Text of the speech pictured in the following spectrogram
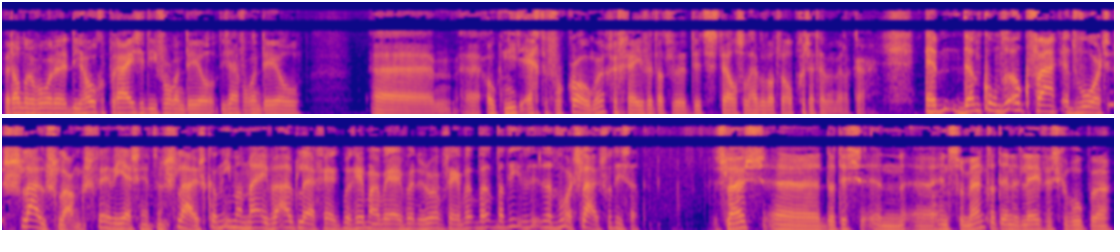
met andere woorden, die hoge prijzen die, voor een deel, die zijn voor een deel uh, uh, ook niet echt te voorkomen, gegeven dat we dit stelsel hebben wat we opgezet hebben met elkaar. Um, dan komt ook vaak het woord sluis langs. VWS heeft een sluis. Kan iemand mij even uitleggen? Ik begin maar weer even bij de zorg zeggen. Wat, wat, dat woord sluis, wat is dat? De sluis, uh, dat is een uh, instrument dat in het leven is geroepen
